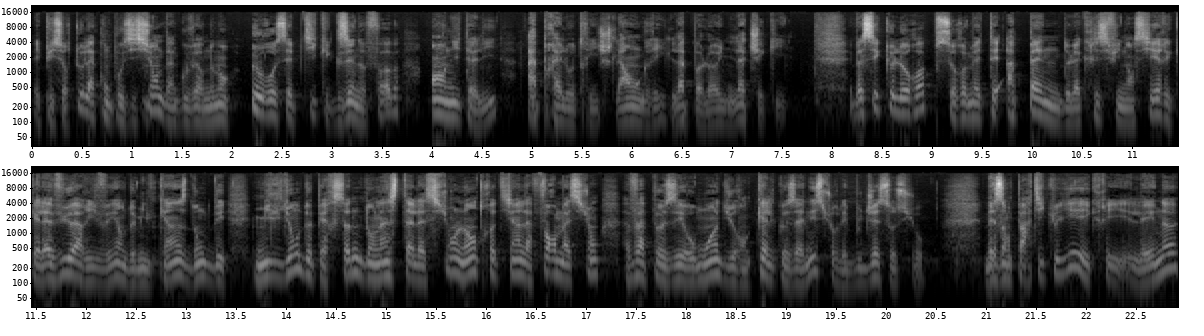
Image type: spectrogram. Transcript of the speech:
et puis surtout la composition d'un gouvernement eurosceptique et xénophobe en Italie après l'Autriche, la Hongrie, la Pologne, la Tchéquie eh ben, c'est que l'Europe se remettait à peine de la crise financière et qu'elle a vu arriver en 2015 donc des millions de personnes dont l'installation, l'entretien, la formation va peser au moins durant quelques années sur les budgets sociaux. Mais en particulier, écrit Lehne,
